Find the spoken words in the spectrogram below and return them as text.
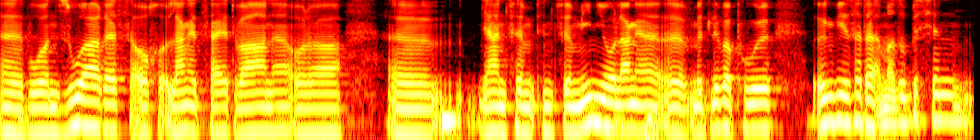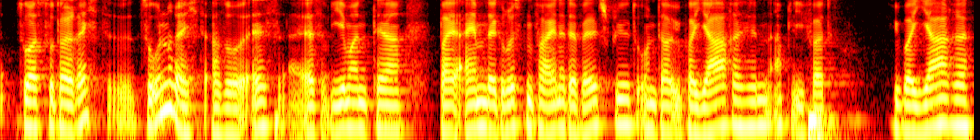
äh, wo ein Suarez auch lange Zeit war, ne, oder äh, ja, ein, Firmino lange äh, mit Liverpool. Irgendwie ist er da immer so ein bisschen, du hast total recht, äh, zu Unrecht. Also er ist, er ist jemand, der bei einem der größten Vereine der Welt spielt und da über Jahre hin abliefert. Über Jahre,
